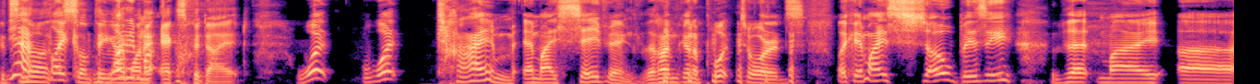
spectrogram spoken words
It's Yeah, not like, something I want to expedite. What what time am I saving that I'm going to put towards like am I so busy that my uh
